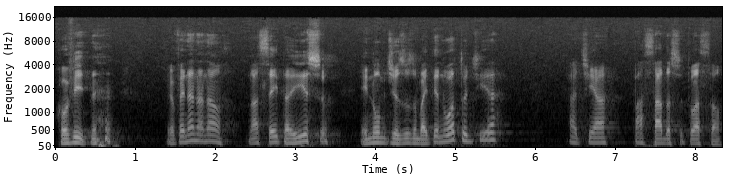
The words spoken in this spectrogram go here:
Covid, né? Eu falei, não, não, não, não aceita isso em nome de Jesus não vai ter. No outro dia, já tinha passado a situação.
